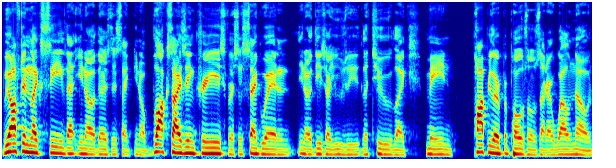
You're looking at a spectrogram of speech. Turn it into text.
we often like see that, you know, there's this like, you know, block size increase versus SegWit and, you know, these are usually the two like main popular proposals that are well known.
